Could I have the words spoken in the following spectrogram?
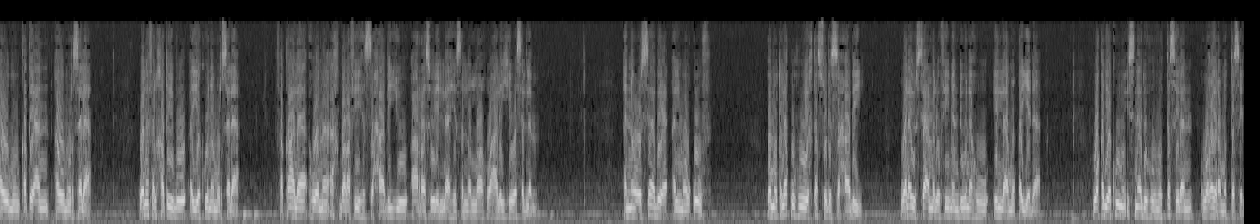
أو منقطعا أو مرسلا. ونفى الخطيب أن يكون مرسلا. فقال هو ما أخبر فيه الصحابي عن رسول الله صلى الله عليه وسلم. النوع السابع الموقوف. ومطلقه يختص بالصحابي. ولا يستعمل في من دونه إلا مقيدا. وقد يكون إسناده متصلا وغير متصل.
